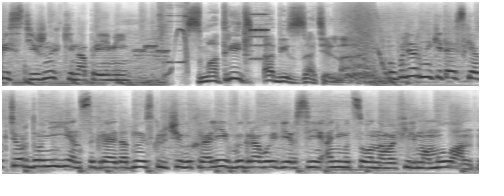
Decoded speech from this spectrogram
престижных кинопремий. Смотреть обязательно. Популярный китайский актер Донни Йен сыграет одну из ключевых ролей в игровой версии анимационного фильма «Мулан».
